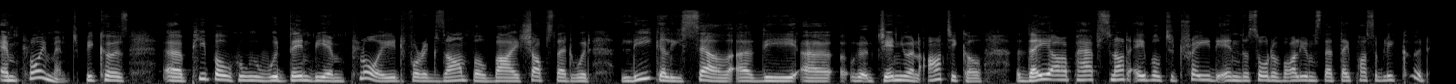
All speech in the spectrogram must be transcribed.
employment because uh, people who would then be employed, for example, by shops that would legally sell uh, the uh, genuine article, they are perhaps not able to trade in the sort of volumes that they possibly could.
